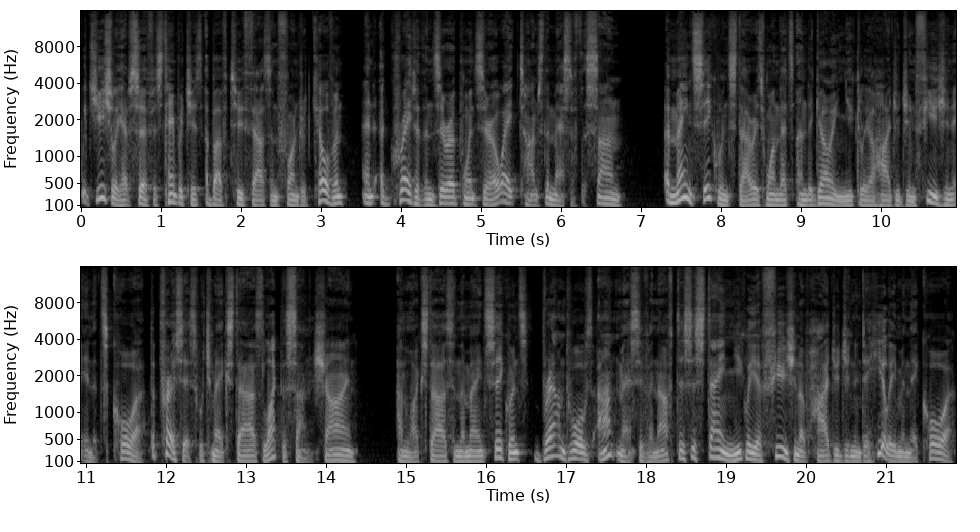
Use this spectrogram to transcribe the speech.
which usually have surface temperatures above 2400 Kelvin and are greater than 0.08 times the mass of the Sun. A main sequence star is one that's undergoing nuclear hydrogen fusion in its core, the process which makes stars like the Sun shine. Unlike stars in the main sequence, brown dwarfs aren't massive enough to sustain nuclear fusion of hydrogen into helium in their core.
